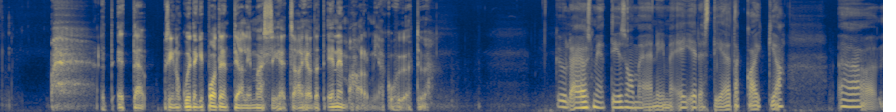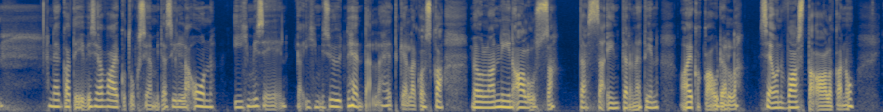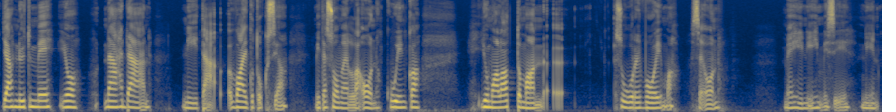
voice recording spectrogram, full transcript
että, että siinä on kuitenkin potentiaalia myös siihen, että sä aiheutat enemmän harmia kuin hyötyä. Kyllä, jos miettii somea, niin me ei edes tiedetä kaikkia öö, negatiivisia vaikutuksia, mitä sillä on ihmisiin ja ihmisyyteen tällä hetkellä, koska me ollaan niin alussa tässä internetin aikakaudella. Se on vasta alkanut ja nyt me jo nähdään niitä vaikutuksia, mitä somella on, kuinka jumalattoman suuri voima se on meihin ihmisiin, niin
